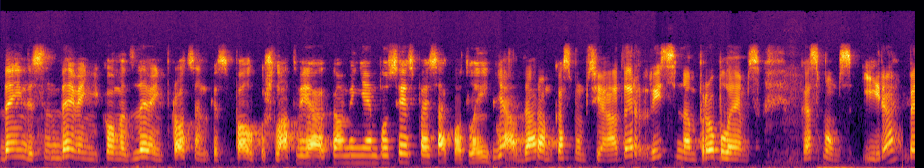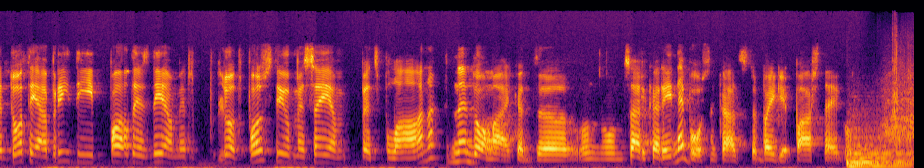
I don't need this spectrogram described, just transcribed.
99,9% kas ir palikuši Latvijā, kam viņiem būs iespēja sekot līdzi. Jā, darām, kas mums jādara, risinām problēmas, kas mums ir. Bet dotajā brīdī, paldies Dievam, ir ļoti pozitīvi. Mēs ejam pēc plāna. Nedomāju, ka, un, un ceru, ka arī nebūs nekādas baigie pārsteigumi.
